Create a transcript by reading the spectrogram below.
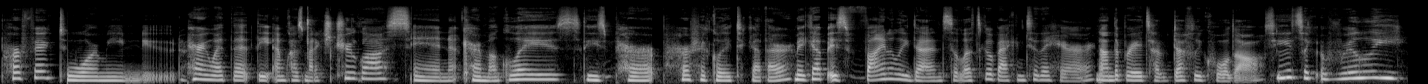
perfect warmy nude. Pairing with it, the Em Cosmetics True Gloss in Caramel Glaze. These pair perfectly together. Makeup is finally done, so let's go back into the hair. Now the braids have definitely cooled off. See, it's like a really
